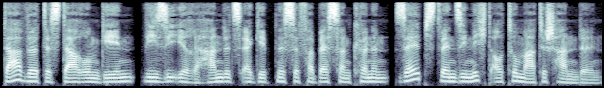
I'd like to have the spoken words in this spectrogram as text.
Da wird es darum gehen, wie Sie Ihre Handelsergebnisse verbessern können, selbst wenn Sie nicht automatisch handeln.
